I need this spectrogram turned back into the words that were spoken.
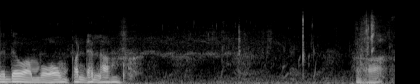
Ini doang bohong pendalam. Ha.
